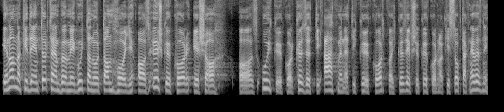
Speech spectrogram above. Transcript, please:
Én annak idején történelmből még úgy tanultam, hogy az őskőkor és a, az újkőkor közötti átmeneti kőkort, vagy középső kőkornak is szokták nevezni,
